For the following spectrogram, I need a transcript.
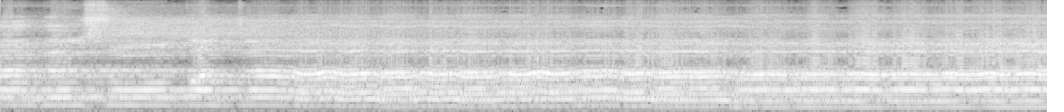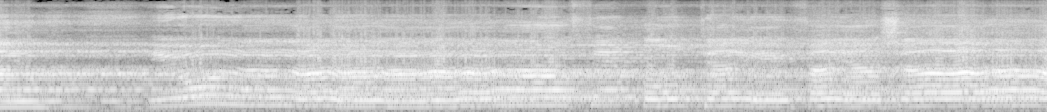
مبسوطتان. ينفق كيف يشاء.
